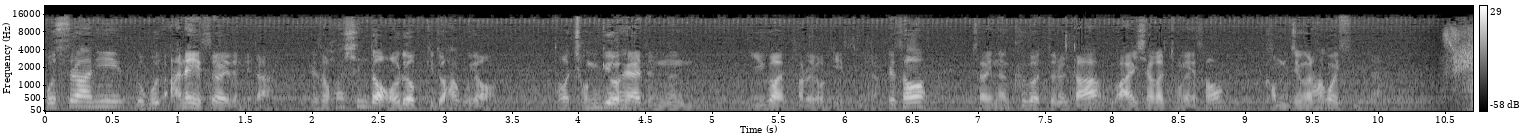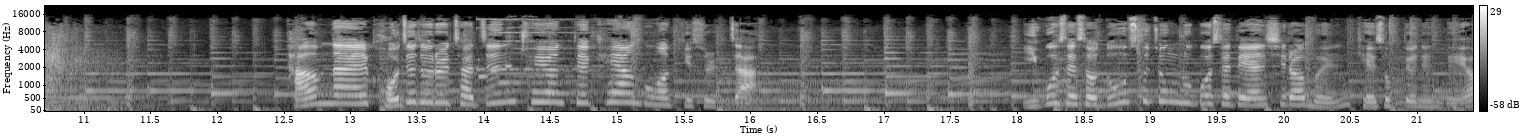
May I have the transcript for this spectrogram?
고스란히 로봇 안에 있어야 됩니다. 그래서 훨씬 더 어렵기도 하고요. 더 정교해야 되는 이유가 바로 여기 있습니다. 그래서 저희는 그것들을 다 와이샥을 통해서 검증을 하고 있습니다. 다음 날 거제도를 찾은 최현택 해양공학 기술자. 이곳에서도 수중 로봇에 대한 실험은 계속되는데요.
